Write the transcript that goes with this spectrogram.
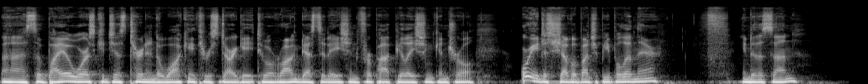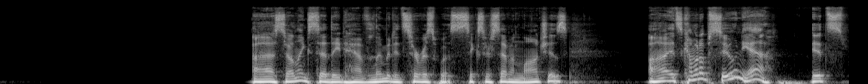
Uh, so Biowars could just turn into walking through Stargate to a wrong destination for population control, or you just shove a bunch of people in there into the sun. Uh, Starlink said they'd have limited service with six or seven launches. Uh, it's coming up soon. Yeah, it's.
